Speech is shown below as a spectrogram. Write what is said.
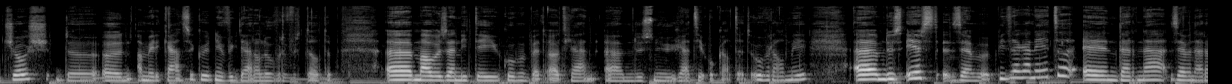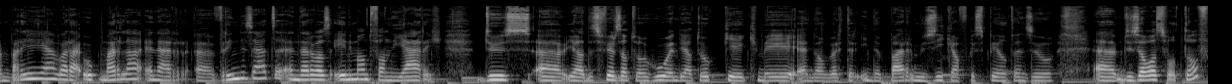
Josh, de een Amerikaanse. Ik weet niet of ik daar al over verteld heb. Uh, maar we zijn niet tegengekomen bij het uitgaan, um, dus nu gaat hij ook altijd overal mee. Um, dus eerst zijn we pizza gaan eten en daarna zijn we naar een bar gegaan waar ook Marla en haar uh, vrienden zaten. En daar was één iemand van jarig. Dus uh, ja, de sfeer zat wel goed en die had ook cake mee. En dan werd er in de bar muziek afgespeeld en zo. Um, dus dat was wel tof.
